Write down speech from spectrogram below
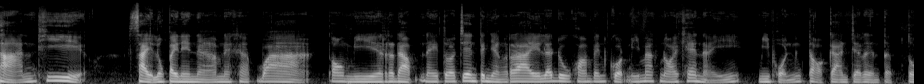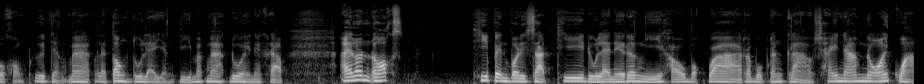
สารที่ใส่ลงไปในน้ำนะครับว่าต้องมีระดับไนโตรเจนเป็นอย่างไร และดูความเป็นกรดมีมากน้อยแค่ไหน มีผลต่อการเจริญเติบโตของพืชอย่างมาก และต้องดูแลอย่างดีมากๆด้วยนะครับ Iron Ox ที่เป็นบริษัทที่ดูแลในเรื่องนี้เขาบอกว่าระบบดังกล่าวใช้น้ำน้อยกว่า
